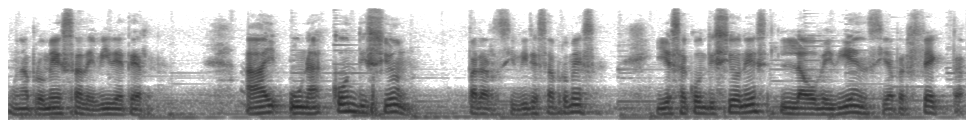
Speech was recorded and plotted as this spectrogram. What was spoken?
una promesa de vida eterna. Hay una condición para recibir esa promesa. Y esa condición es la obediencia perfecta,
